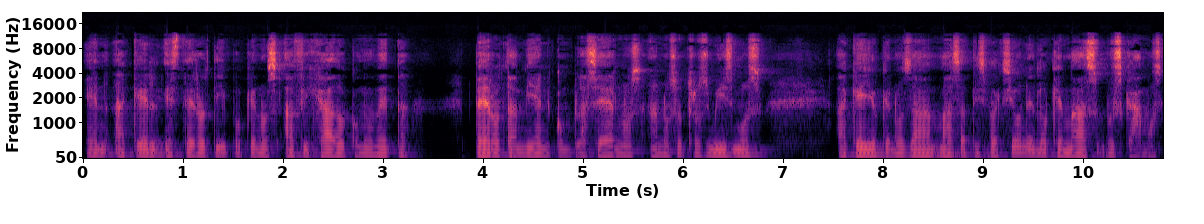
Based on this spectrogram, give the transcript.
en aquel estereotipo que nos ha fijado como meta, pero también complacernos a nosotros mismos, aquello que nos da más satisfacción es lo que más buscamos,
